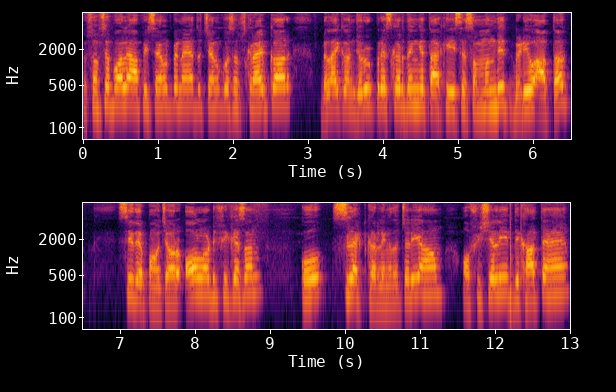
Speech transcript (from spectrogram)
तो सबसे पहले आप इस चैनल पर नए हैं तो चैनल को सब्सक्राइब कर, बेल आइकन ज़रूर प्रेस कर देंगे ताकि इससे संबंधित वीडियो आप तक सीधे पहुँचे और ऑल नोटिफिकेशन को सिलेक्ट कर लेंगे। तो चलिए हम ऑफिशियली दिखाते हैं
